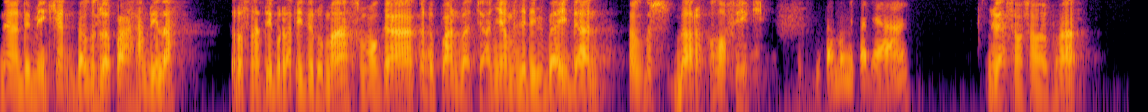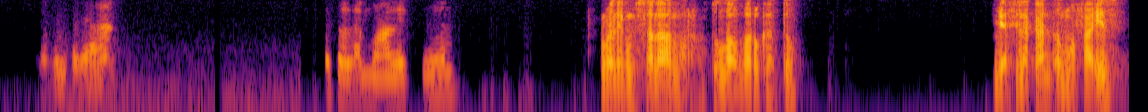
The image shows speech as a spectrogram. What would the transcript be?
Nah, demikian. Bagus Bapak, alhamdulillah. Terus nanti berlatih di rumah, semoga ke depan bacaannya menjadi lebih baik dan bagus. Barakallahu fiik. Ditambung Ustaz ya. Ya, sama-sama Bapak. Ditambung Ustaz ya. Assalamualaikum. Waalaikumsalam warahmatullahi wabarakatuh. Ya, silakan Ummu Faiz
